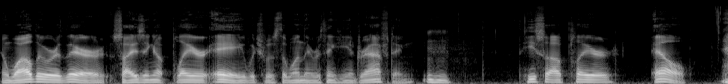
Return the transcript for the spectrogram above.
And while they were there sizing up player A, which was the one they were thinking of drafting, mhm. he saw player L.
